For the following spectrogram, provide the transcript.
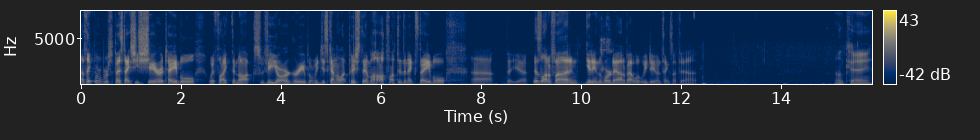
I think we were supposed to actually share a table with like the Knox VR group, and we just kind of like push them off onto the next table. Uh, but yeah, it was a lot of fun and getting the word out about what we do and things like that. Okay.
